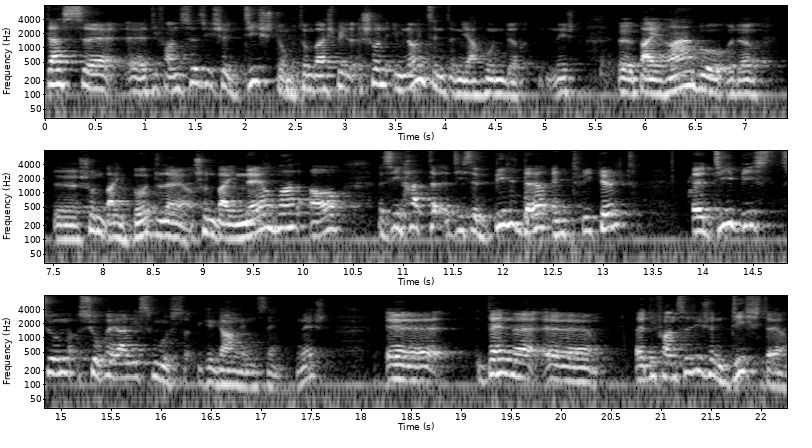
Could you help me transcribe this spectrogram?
dass äh, die französische Dichtung zum Beispiel schon im 19. Jahrhundert, nicht, bei Rimbaud oder schon bei Baudelaire, schon bei Nerval auch, sie hat diese Bilder entwickelt, äh, die bis zum Surrealismus gegangen sind. Nicht? Äh, denn äh, äh, die französischen Dichter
